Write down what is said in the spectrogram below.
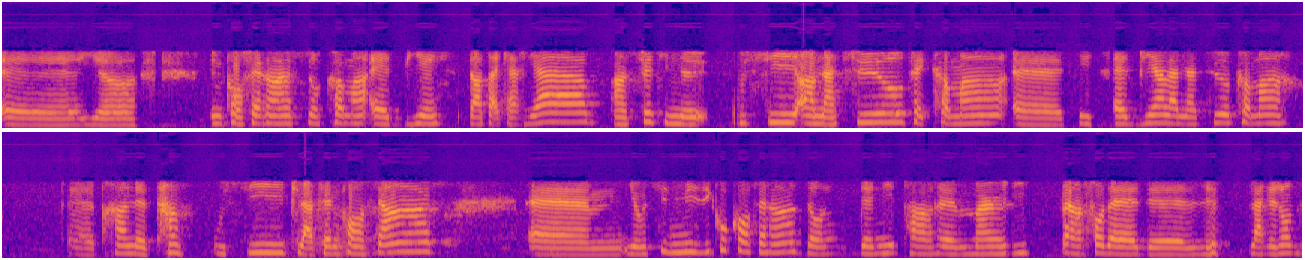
Euh, il y a une conférence sur comment être bien dans ta carrière. Ensuite, il y a aussi en nature, fait comment euh, être bien à la nature, comment prendre le temps aussi, puis la pleine conscience. Euh, il y a aussi une musico-conférence donnée par euh, Marty, dans le fond de, la région du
